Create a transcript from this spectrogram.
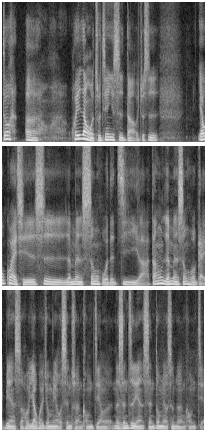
都呃，会让我逐渐意识到，就是妖怪其实是人们生活的记忆啦。当人们生活改变的时候，妖怪就没有生存空间了。那甚至连神都没有生存空间。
